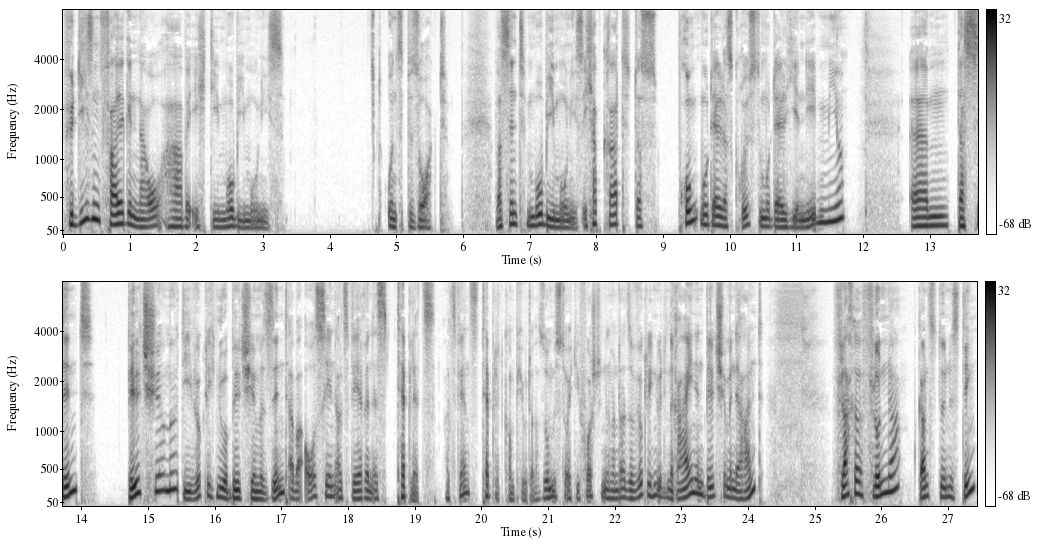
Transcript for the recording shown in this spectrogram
Für diesen Fall genau habe ich die Mobimonis uns besorgt. Was sind Mobimonis? Ich habe gerade das Prunkmodell, das größte Modell hier neben mir. Ähm, das sind Bildschirme, die wirklich nur Bildschirme sind, aber aussehen, als wären es Tablets. Als wären es Tablet-Computer. So müsst ihr euch die vorstellen. Man hat also wirklich nur den reinen Bildschirm in der Hand flache Flunder, ganz dünnes Ding.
